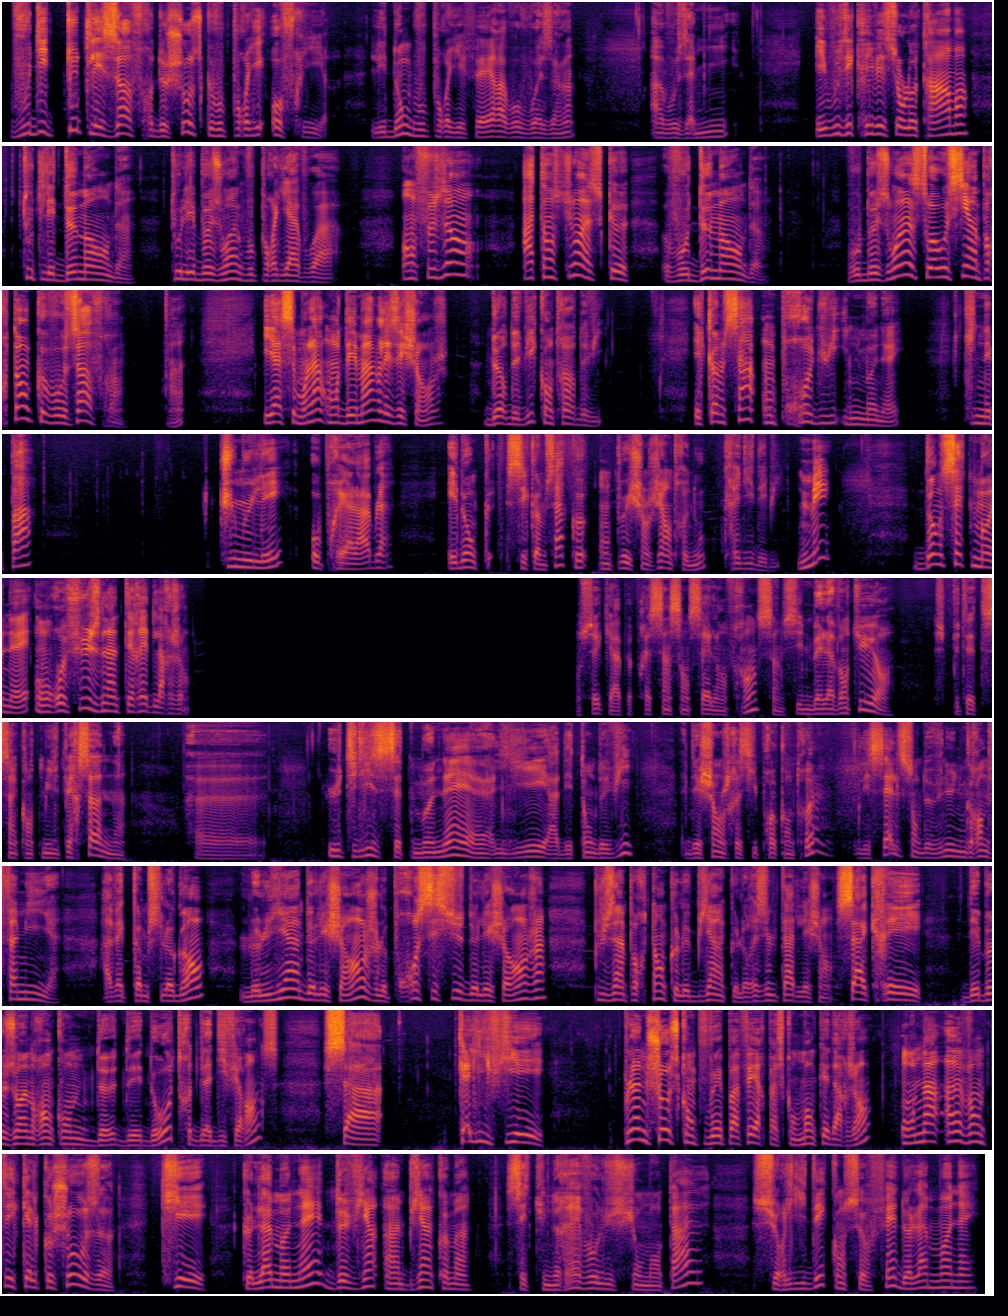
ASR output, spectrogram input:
Vous dites toutes les offres de choses que vous pourriez offrir, les dons que vous pourriez faire à vos voisins, à vos amis, et vous écrivez sur l'autre arbre toutes les demandes, tous les besoins que vous pourriez avoir, en faisant attention à ce que vos demandes, vos besoins soient aussi importants que vos offres. Hein. et à ce moment-là, on démarre les échanges d'heures de vie contre heures de vie. Et comme ça, on produit une monnaie qui n'est pas cumulée au préalable. Et donc, c'est comme ça qu'on peut échanger entre nous crédit-débit. Mais dans cette monnaie, on refuse l'intérêt de l'argent. On sait qu'il y a à peu près 500 selles en France. C'est une belle aventure. Peut-être 50 000 personnes euh, utilisent cette monnaie euh, liée à des temps de vie, d'échanges réciproques entre eux. Les selles sont devenues une grande famille, avec comme slogan le lien de l'échange, le processus de l'échange, plus important que le bien, que le résultat de l'échange. Ça a créé des besoins de rencontre d'autres, de, de, la différence. Ça a qualifié plein de choses qu'on ne pouvait pas faire parce qu'on manquait d'argent. On a inventé quelque chose qui est que la monnaie devient un bien commun. C'est une révolution mentale sur l'idée qu'on se fait de la monnaie.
